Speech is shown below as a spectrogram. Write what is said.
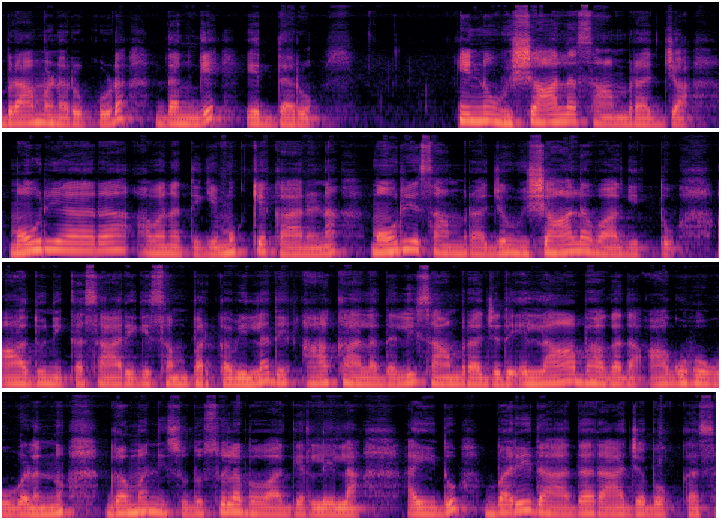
ಬ್ರಾಹ್ಮಣರು ಕೂಡ ದಂಗೆ ಎದ್ದರು. ಇನ್ನು ವಿಶಾಲ ಸಾಮ್ರಾಜ್ಯ. ಮೌರ್ಯರ ಅವನತಿಗೆ ಮುಖ್ಯ ಕಾರಣ ಮೌರ್ಯ ಸಾಮ್ರಾಜ್ಯವು ವಿಶಾಲವಾಗಿತ್ತು. ಆಧುನಿಕ ಸಾರಿಗೆ ಸಂಪರ್ಕವಿಲ್ಲದೆ ಆ ಕಾಲದಲ್ಲಿ ಸಾಮ್ರಾಜ್ಯದ ಎಲ್ಲ ಭಾಗದ ಆಗುಹೋಗುಗಳನ್ನು ಗಮನಿಸುವುದು ಸುಲಭವಾಗಿರಲಿಲ್ಲ. ಐದು, ಬರಿದಾದ ರಾಜಬೊಕ್ಕಸ.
